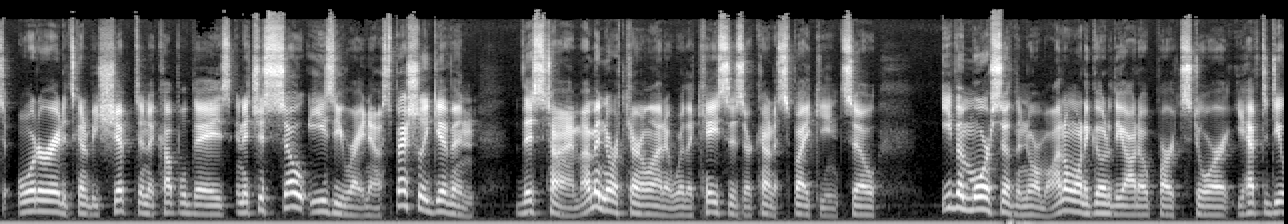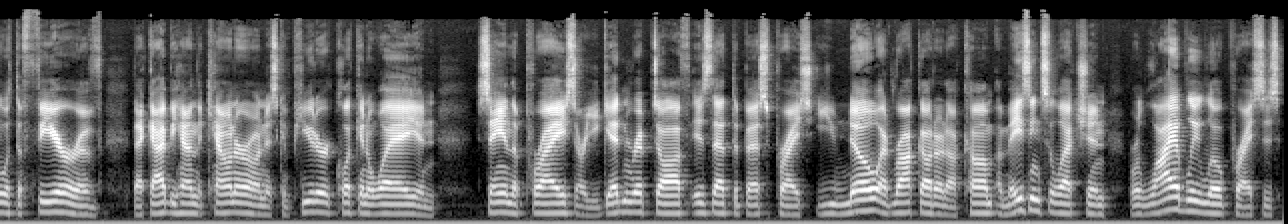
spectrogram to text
to order it. It's going to be shipped in a couple days. And it's just so easy right now, especially given this time. I'm in North Carolina where the cases are kind of spiking. So even more so than normal. I don't want to go to the auto parts store. You have to deal with the fear of that guy behind the counter on his computer clicking away and saying the price. Are you getting ripped off? Is that the best price? You know at rockauto.com. Amazing selection, reliably low prices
